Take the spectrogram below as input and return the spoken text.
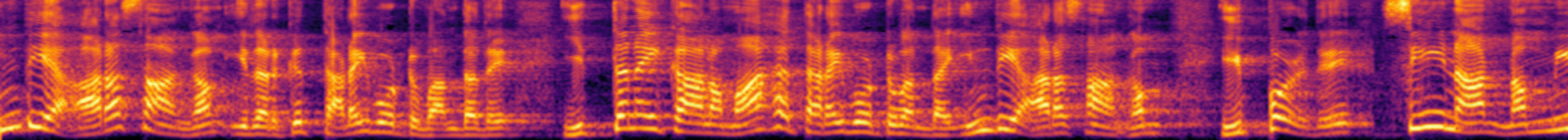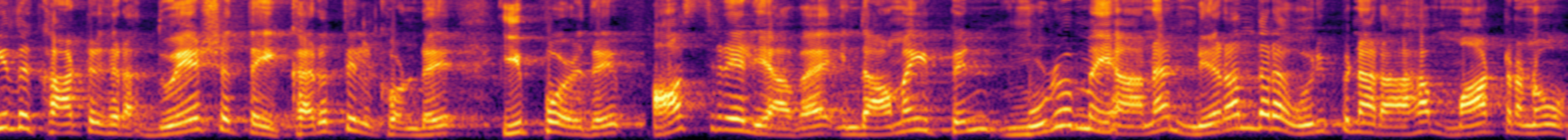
இந்திய அரசாங்கம் இதற்கு தடை போட்டு வந்தது. இத்தனை காலமாக தடை போட்டு வந்த இந்திய அரசாங்கம் இப்பொழுது சீனா நம் மீது காட்டுகிற துவேஷத்தை கருத்தில் கொண்டு இப்பொழுது ஆஸ்திரேலியாவை இந்த அமைப்பின் முழுமையான நிரந்தர உறுப்பினராக மாற்றணும்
